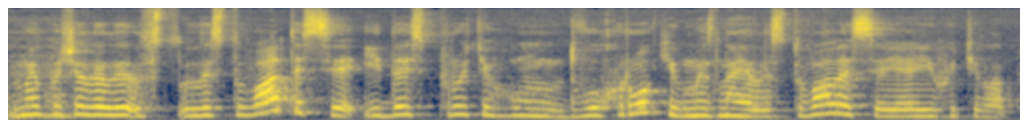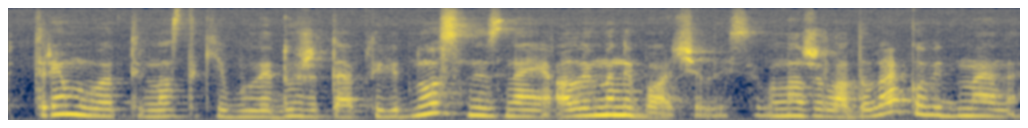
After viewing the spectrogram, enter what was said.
Ми почали листуватися, і десь протягом двох років ми з нею листувалися. Я її хотіла підтримувати. У нас такі були дуже теплі відносини з нею, але ми не бачилися. Вона жила далеко від мене.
